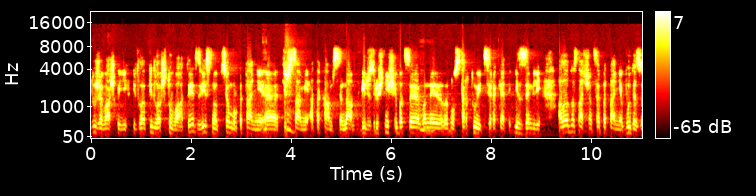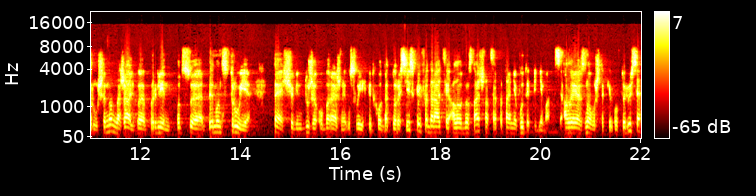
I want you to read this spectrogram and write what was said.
Дуже важко їх підла- підлаштувати. Звісно, в цьому питанні е, ті ж самі атакамси нам більш зручніші, бо це вони ну стартують ці ракети із землі. Але однозначно це питання буде зрушено. На жаль, Берлін демонструє те, що він дуже обережний у своїх підходах до Російської Федерації, але однозначно це питання буде підніматися. Але я знову ж таки повторюся,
